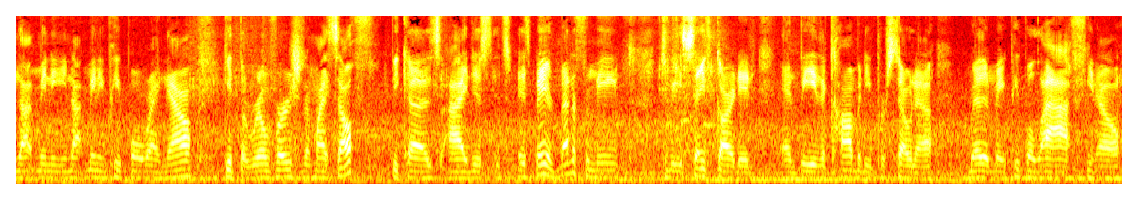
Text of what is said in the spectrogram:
not many not many people right now get the real version of myself because I just it's it's better for me to be safeguarded and be the comedy persona rather make people laugh. You know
